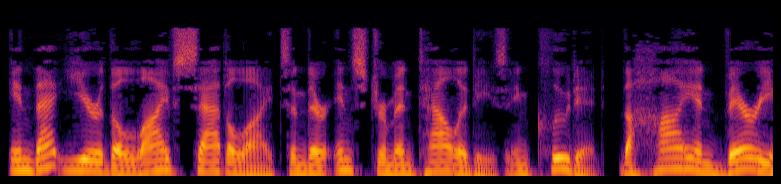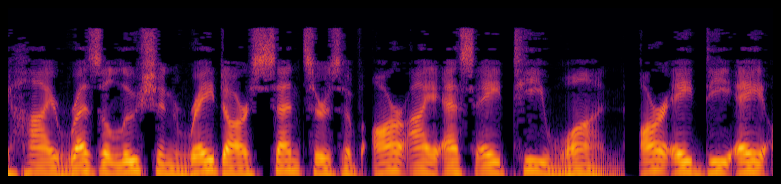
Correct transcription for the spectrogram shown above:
In that year the live satellites and their instrumentalities included, the high and very high-resolution radar sensors of RISAT-1, RADAR-SAT-2,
